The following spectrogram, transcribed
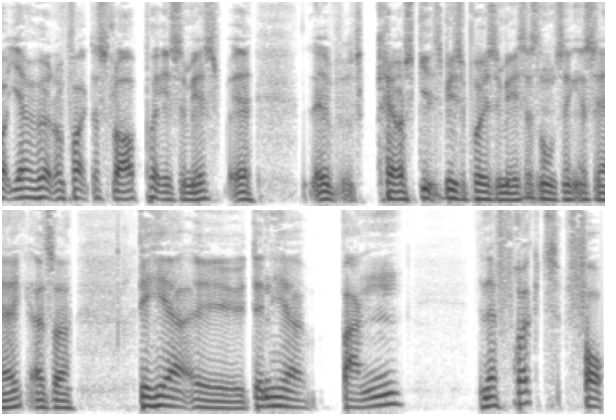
jo, jeg har hørt om folk, der slår op på sms, øh, øh, kræver skilsmisse på sms og sådan nogle ting, altså, ikke? Altså det her, øh, den her bange, den her frygt for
